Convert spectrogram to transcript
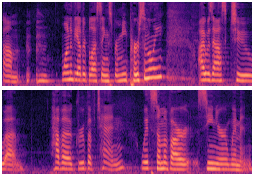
Um, one of the other blessings for me personally, I was asked to um, have a group of 10 with some of our senior women.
